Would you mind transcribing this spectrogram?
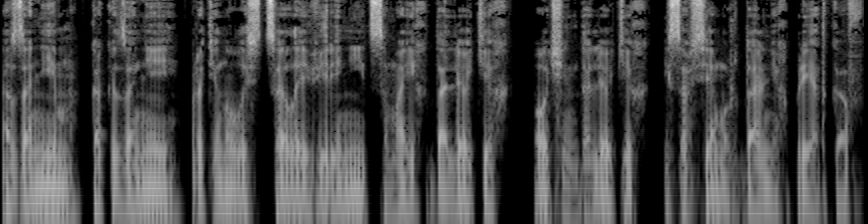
А за ним, как и за ней, протянулась целая вереница моих далеких, очень далеких и совсем уж дальних предков.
